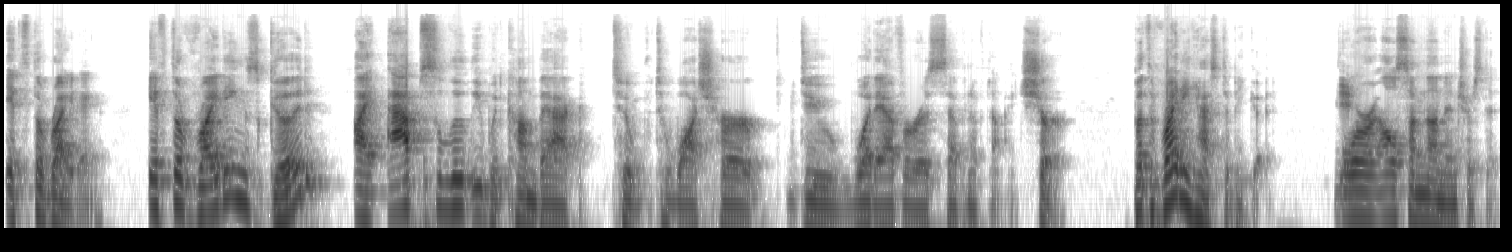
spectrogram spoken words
It's the writing. If the writing's good, I absolutely would come back to to watch her do whatever as Seven of Nine. Sure, but the writing has to be good, Yeah. or else I'm not interested.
